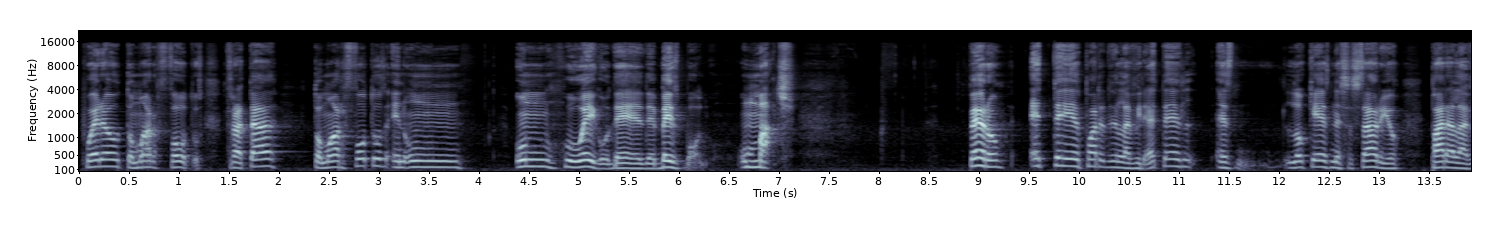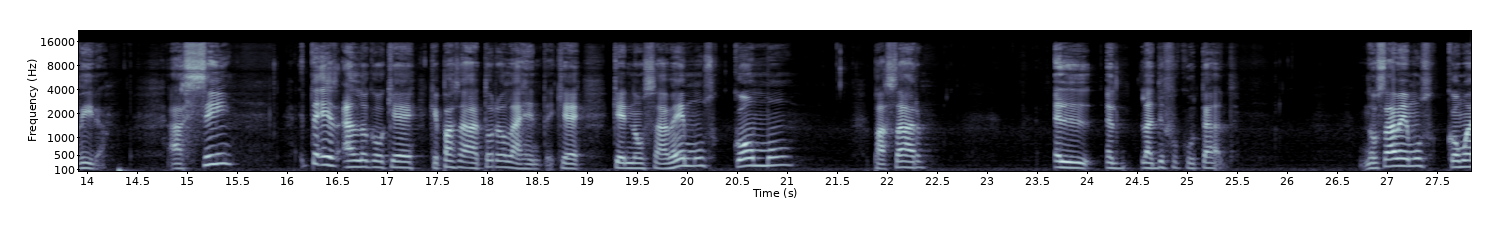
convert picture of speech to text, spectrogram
puedo tomar fotos. Tratar tomar fotos en un, un juego de, de béisbol, un match. Pero este es parte de la vida. Este es, es lo que es necesario para la vida. Así, este es algo que, pasa a toda la gente, que, que no sabemos cómo pasar la dificultad. No sabemos cómo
